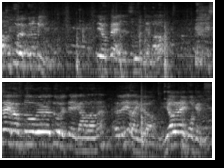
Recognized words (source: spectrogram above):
og god økonomi. Det er jo kveldens hovedtema. da. Vi sier det for dårlig til, gamle Eller gjør det egentlig det? er det, folkens.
